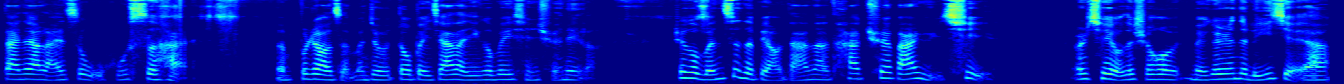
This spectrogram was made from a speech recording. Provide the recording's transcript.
大家来自五湖四海，嗯，不知道怎么就都被加在一个微信群里了。这个文字的表达呢，它缺乏语气。而且有的时候每个人的理解呀，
